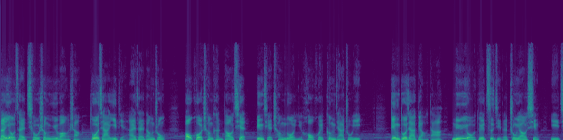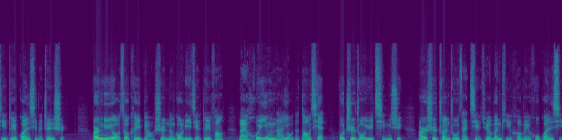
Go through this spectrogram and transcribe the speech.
男友在求生欲望上多加一点爱在当中，包括诚恳道歉，并且承诺以后会更加注意，并多加表达女友对自己的重要性以及对关系的珍视。而女友则可以表示能够理解对方，来回应男友的道歉，不执着于情绪，而是专注在解决问题和维护关系。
